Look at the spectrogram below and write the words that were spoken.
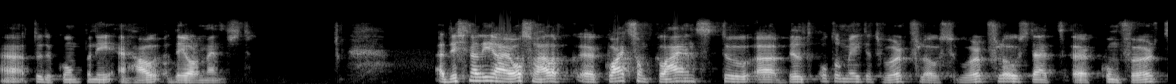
uh, to the company and how they are managed. Additionally, I also help uh, quite some clients to uh, build automated workflows, workflows that uh, convert,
